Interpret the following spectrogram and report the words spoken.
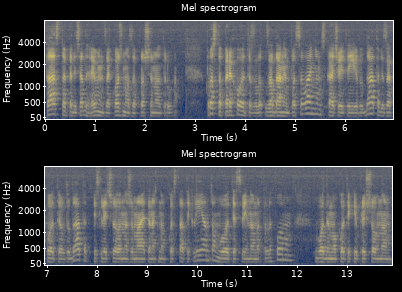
та 150 гривень за кожного запрошеного друга. Просто переходите за- даним посиланням, скачуєте їх додаток, заходите в додаток, після чого нажимаєте на кнопку Стати клієнтом, вводите свій номер телефону, вводимо код, який прийшов нам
